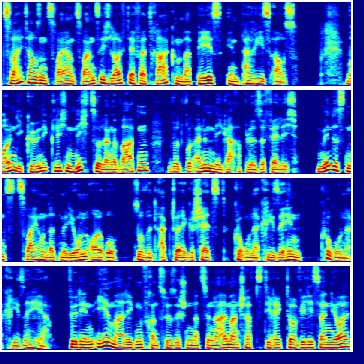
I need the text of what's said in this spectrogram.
2022 läuft der Vertrag Mbappés in Paris aus. Wollen die Königlichen nicht so lange warten, wird wohl eine Mega-Ablöse fällig. Mindestens 200 Millionen Euro, so wird aktuell geschätzt. Corona-Krise hin, Corona-Krise her. Für den ehemaligen französischen Nationalmannschaftsdirektor Willy Sagnol,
